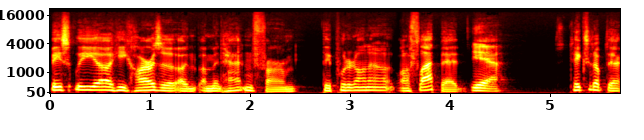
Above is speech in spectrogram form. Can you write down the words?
basically uh, he hires a, a, Manhattan firm. They put it on a on a flatbed, Yeah. takes it up there.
